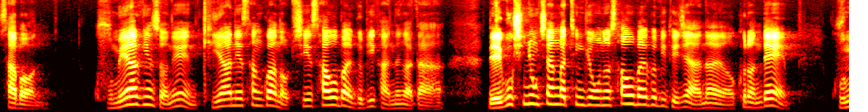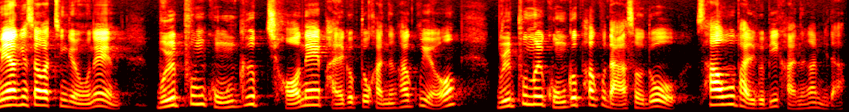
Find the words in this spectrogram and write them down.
4번. 구매 확인서는 기한에 상관없이 사후 발급이 가능하다. 내국 신용장 같은 경우는 사후 발급이 되지 않아요. 그런데 구매 확인서 같은 경우는 물품 공급 전에 발급도 가능하고요. 물품을 공급하고 나서도 사후 발급이 가능합니다.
